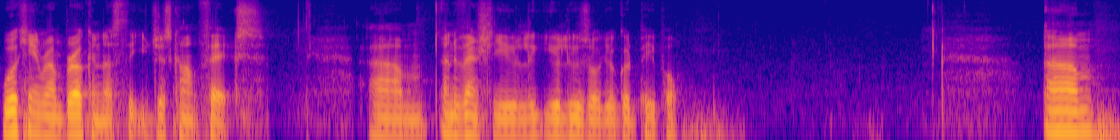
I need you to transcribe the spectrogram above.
working around brokenness that you just can't fix. Um, and eventually you, you lose all your good people. Um,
